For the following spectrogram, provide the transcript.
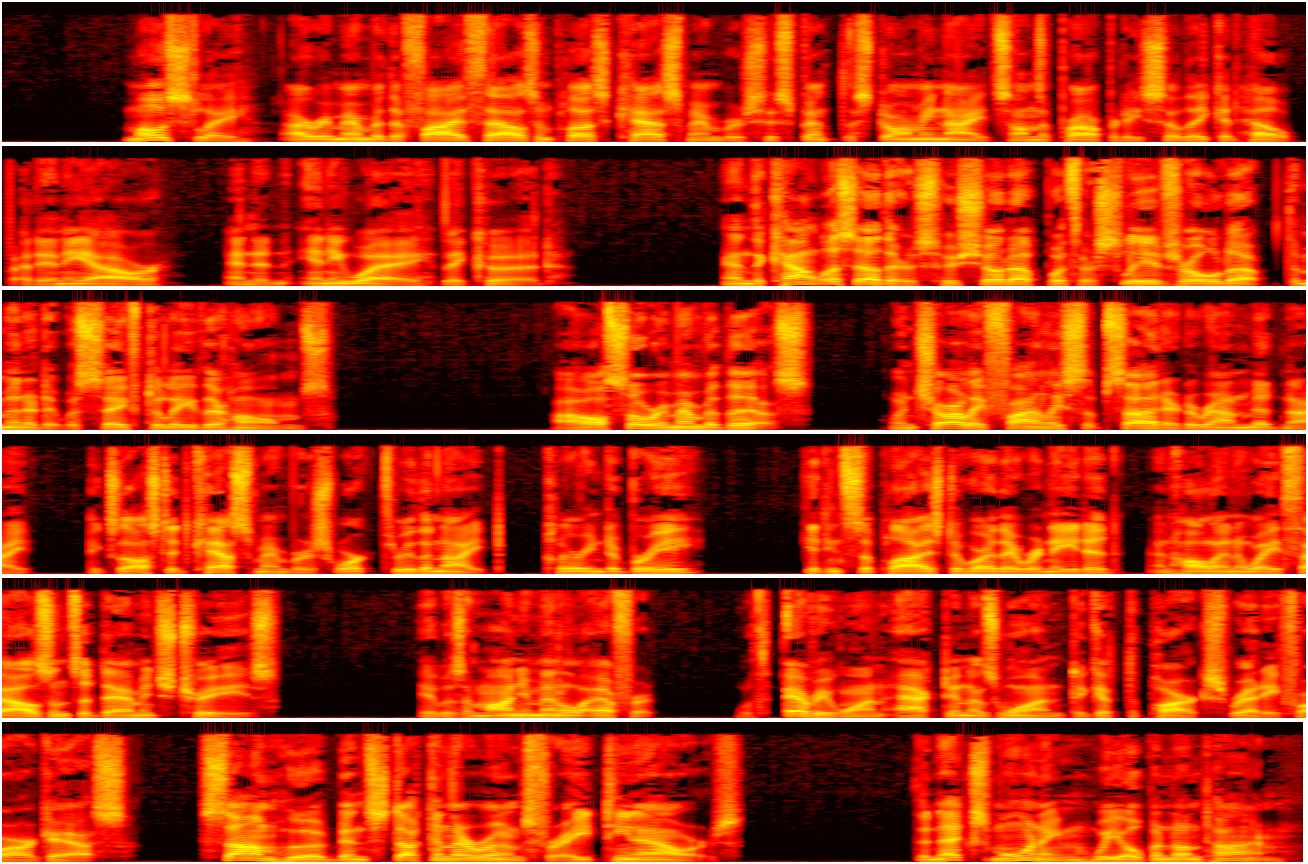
Mostly, I remember the 5,000 plus cast members who spent the stormy nights on the property so they could help at any hour and in any way they could. And the countless others who showed up with their sleeves rolled up the minute it was safe to leave their homes. I also remember this. When Charley finally subsided around midnight, exhausted cast members worked through the night, clearing debris getting supplies to where they were needed, and hauling away thousands of damaged trees. It was a monumental effort, with everyone acting as one to get the parks ready for our guests, some who had been stuck in their rooms for 18 hours. The next morning, we opened on time,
